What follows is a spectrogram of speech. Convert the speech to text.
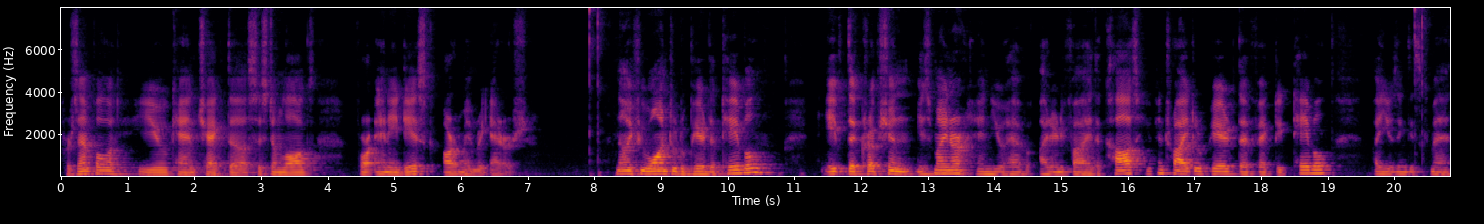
For example, you can check the system logs for any disk or memory errors. Now, if you want to repair the table, if the corruption is minor and you have identified the cause, you can try to repair the affected table by using this command.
